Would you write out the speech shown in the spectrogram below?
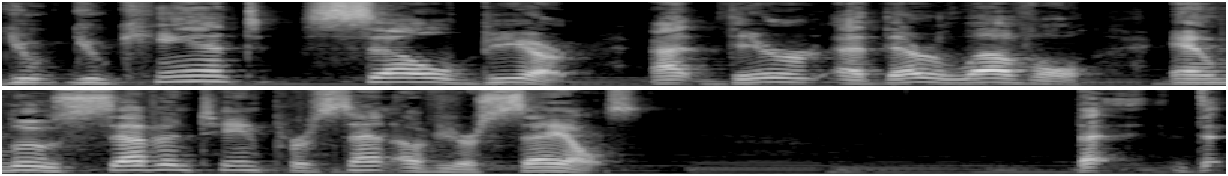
You you can't sell beer at their at their level and lose 17% of your sales. That, that,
